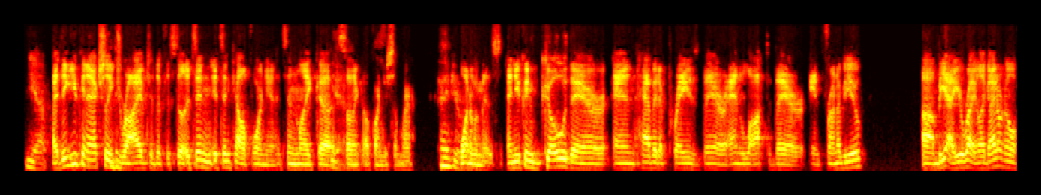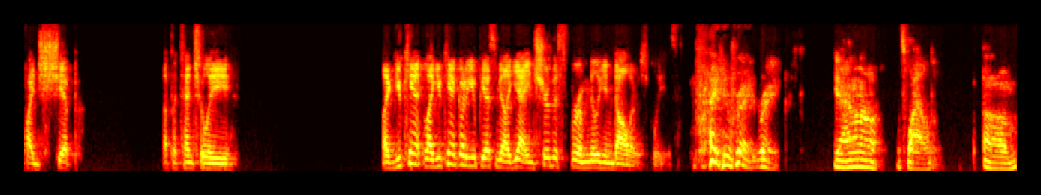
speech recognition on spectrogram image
yeah, i think you can actually drive to the facility it's in it's in california it's in like uh, Yeah. southern california somewhere I think you're one right. of them is and you can go there and have it appraised there and locked there in front of you um but yeah you're right like i don't know if i'd ship a potentially like you can't like you can't go to ups and be like yeah insure this for a million dollars please Right, right, right. Yeah, I don't know. It's wild. Um,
